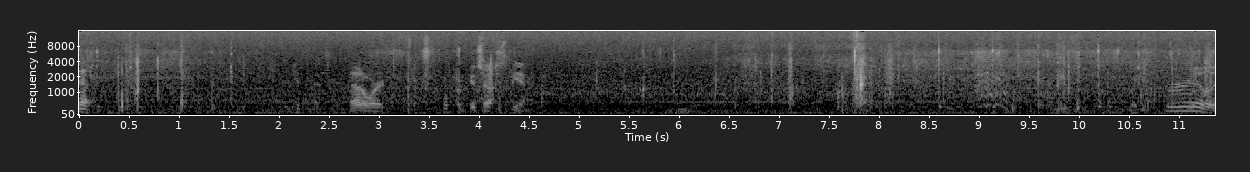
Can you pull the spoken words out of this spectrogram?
Get up. That'll work. Good shot. Really?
